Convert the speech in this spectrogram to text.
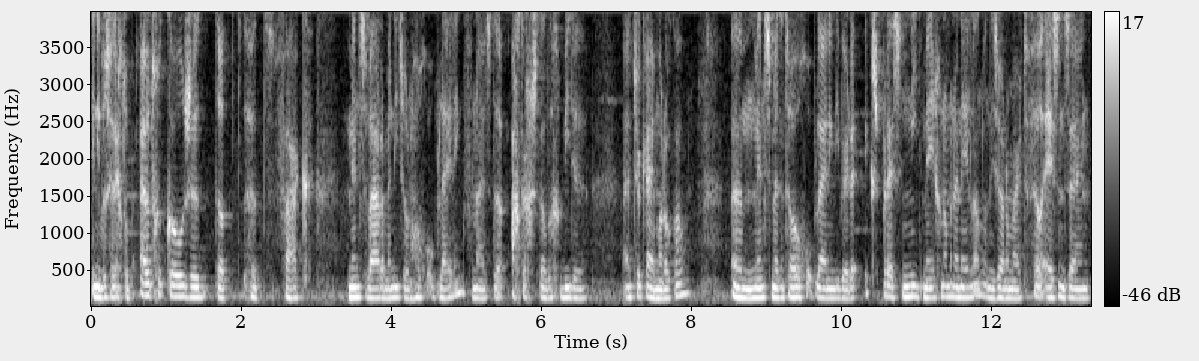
En die was er echt op uitgekozen dat het vaak mensen waren met niet zo'n hoge opleiding vanuit de achtergestelde gebieden uit Turkije en Marokko. Ehm, mensen met een te hoge opleiding die werden expres niet meegenomen naar Nederland, want die zouden maar te veel eisen zijn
